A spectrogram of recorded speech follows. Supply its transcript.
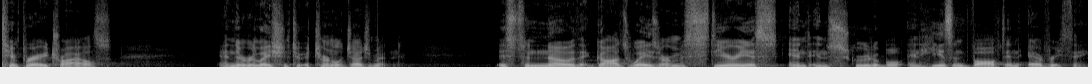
temporary trials and their relation to eternal judgment is to know that God's ways are mysterious and inscrutable, and He is involved in everything.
